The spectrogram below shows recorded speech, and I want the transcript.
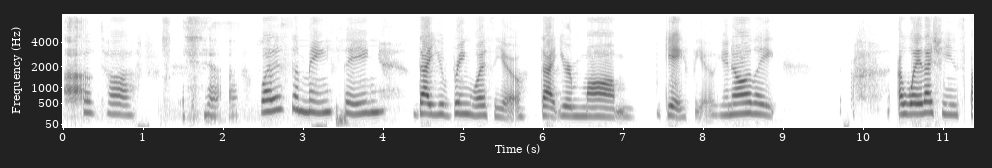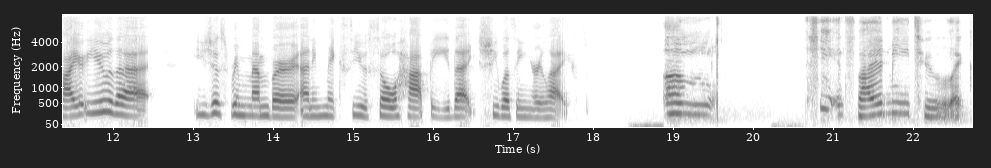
Uh, so tough. yeah. What is the main thing that you bring with you that your mom gave you? You know like a way that she inspired you that you just remember and it makes you so happy that she was in your life um she inspired me to like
